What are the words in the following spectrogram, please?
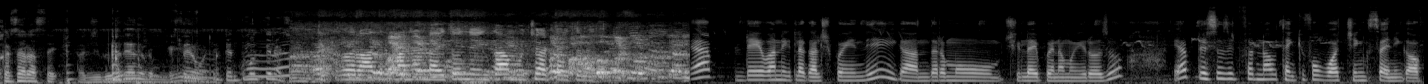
ఒకసారి వస్తాయి. రాత్రి పన్నెండు అవుతుంది ఇంకా ముచ్చట్ అవుతుంది డే వన్ ఇట్లా కలిసిపోయింది. ఇక అందరము చిల్ అయిపోయినాము ఈరోజు. Yep this is it for now thank you for watching signing off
